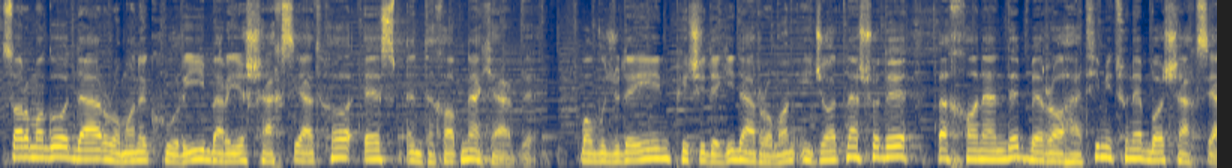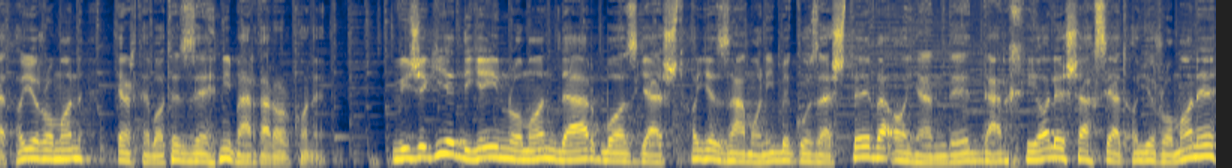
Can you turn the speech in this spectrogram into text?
ساراماگو در رمان کوری برای شخصیت ها اسم انتخاب نکرده با وجود این پیچیدگی در رمان ایجاد نشده و خواننده به راحتی می‌تونه با شخصیت های رمان ارتباط ذهنی برقرار کنه. ویژگی دیگه این رمان در بازگشت های زمانی به گذشته و آینده در خیال شخصیت های رمانه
